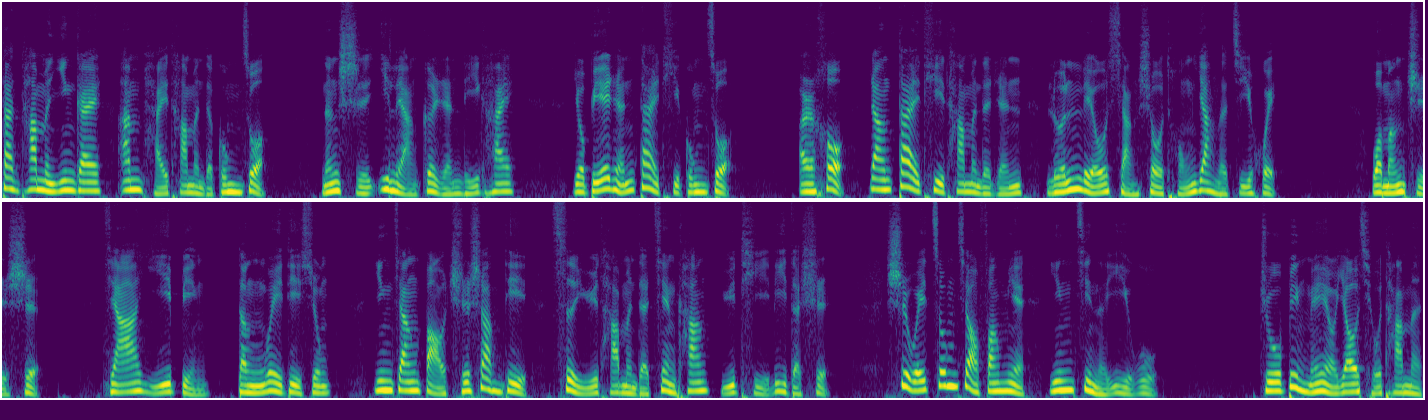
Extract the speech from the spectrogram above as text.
但他们应该安排他们的工作，能使一两个人离开，有别人代替工作，而后让代替他们的人轮流享受同样的机会。我们只是。甲、乙、丙等位弟兄，应将保持上帝赐予他们的健康与体力的事，视为宗教方面应尽的义务。主并没有要求他们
